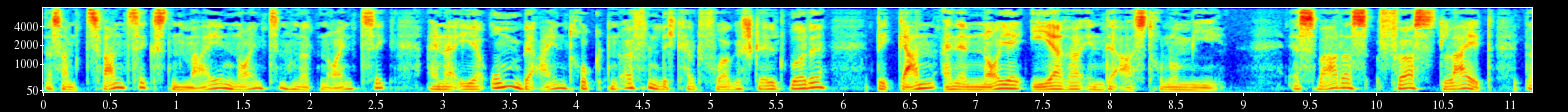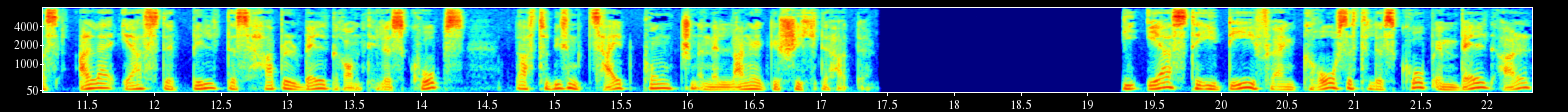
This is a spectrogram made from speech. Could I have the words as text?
das am 20. Mai 1990 einer eher unbeeindruckten Öffentlichkeit vorgestellt wurde, begann eine neue Ära in der Astronomie. Es war das First Light, das allererste Bild des Hubble Weltraumteleskops, das zu diesem Zeitpunkt schon eine lange Geschichte hatte. Die erste Idee für ein großes Teleskop im Weltall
